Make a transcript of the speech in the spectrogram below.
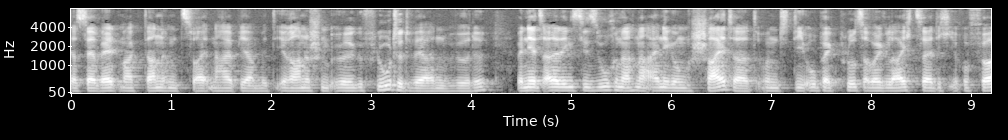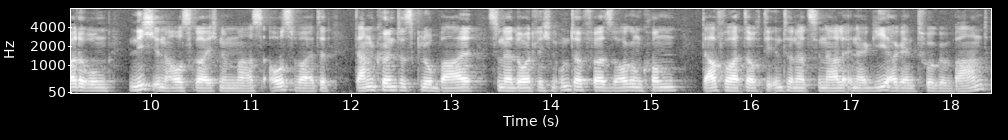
dass der Weltmarkt dann im zweiten Halbjahr mit iranischem Öl geflutet werden würde. Wenn jetzt allerdings die Suche nach einer Einigung scheitert und die OPEC Plus aber gleichzeitig ihre Förderung nicht in ausreichendem Maß ausweitet, dann könnte es global zu einer deutlichen Unterversorgung kommen. Davor hat auch die Internationale Energieagentur gewarnt.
